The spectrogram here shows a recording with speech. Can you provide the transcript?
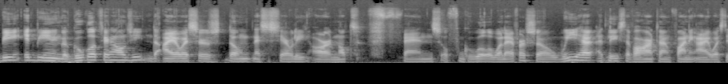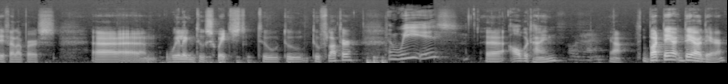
being it being a Google technology, the iOSers don't necessarily are not fans of Google or whatever. So we have at least have a hard time finding iOS developers um, willing to switch to to to Flutter. And we is uh. Albert Heijn. Yeah, but they are they are there.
